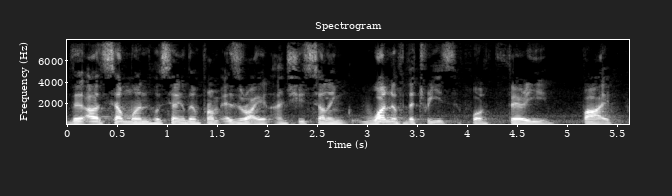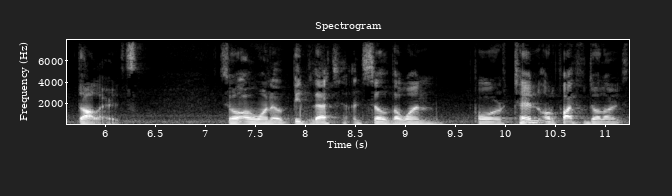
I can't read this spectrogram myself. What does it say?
there are uh, someone who's selling them from Israel, and she's selling one of the trees for thirty-five dollars. So I want to bid that and sell the one for 10 or 5 dollars.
